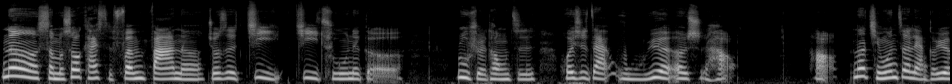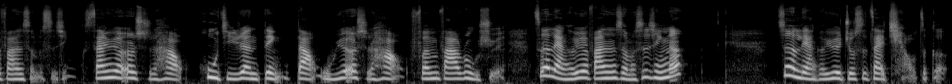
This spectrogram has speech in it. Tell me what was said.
那什么时候开始分发呢？就是寄寄出那个。入学通知会是在五月二十号。好，那请问这两个月发生什么事情？三月二十号户籍认定到五月二十号分发入学，这两个月发生什么事情呢？这两个月就是在瞧这个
